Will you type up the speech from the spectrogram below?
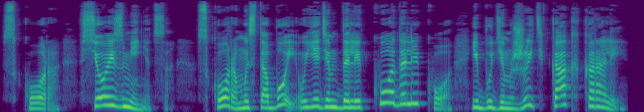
Скоро все изменится. Скоро мы с тобой уедем далеко-далеко и будем жить как короли.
